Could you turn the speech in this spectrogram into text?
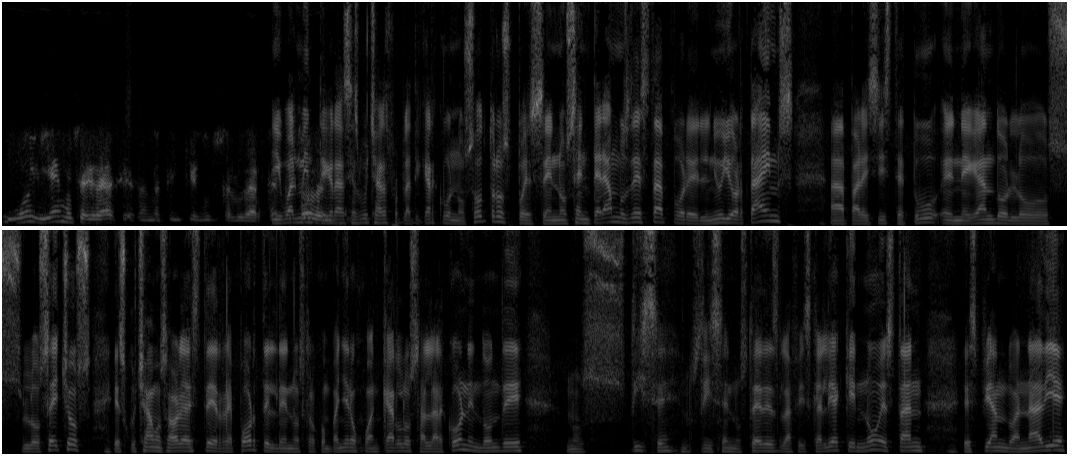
Muy bien, muchas gracias, Martín. Qué gusto saludarte. Igualmente, gracias. Muchas gracias por platicar con nosotros. Pues eh, nos enteramos de esta por el New York Times. Apareciste tú eh, negando los, los hechos. Escuchamos ahora este reporte, el de nuestro compañero Juan Carlos Alarcón, en donde nos dice, nos dicen ustedes, la fiscalía, que no están espiando a nadie.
